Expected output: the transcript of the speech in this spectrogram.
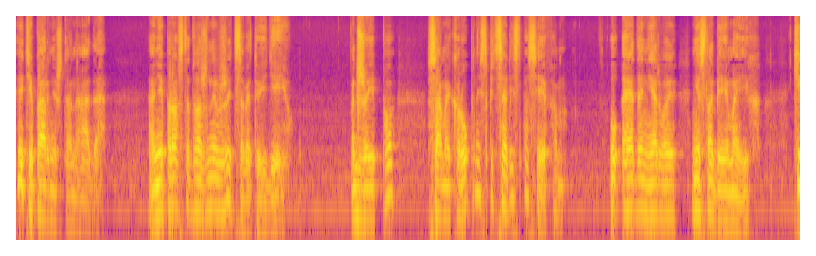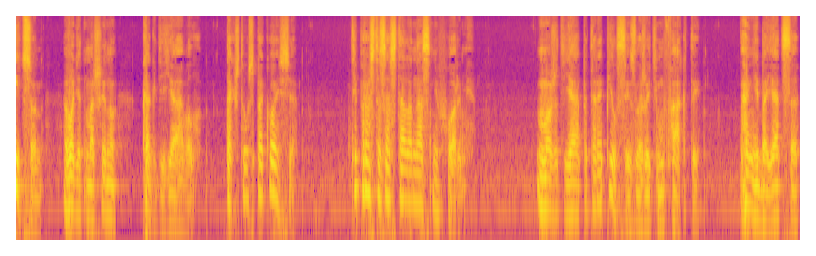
«Эти парни что надо. Они просто должны вжиться в эту идею». Джейпо — самый крупный специалист по сейфам. У Эда нервы не слабее моих. Китсон водит машину как дьявол. Так что успокойся. Ты просто застала нас не в форме. Может, я поторопился изложить им факты. Они боятся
